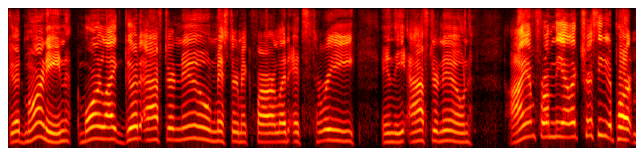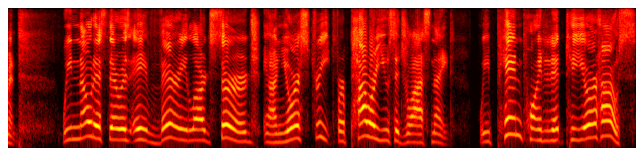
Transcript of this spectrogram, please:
Good morning. More like good afternoon, Mr. McFarland. It's three in the afternoon. I am from the electricity department. We noticed there was a very large surge on your street for power usage last night. We pinpointed it to your house.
